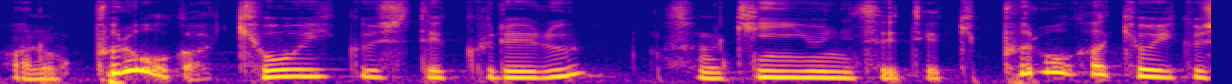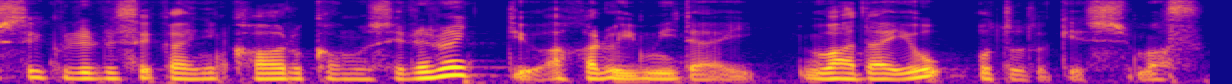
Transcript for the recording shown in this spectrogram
あのプロが教育してくれるその金融についてプロが教育してくれる世界に変わるかもしれないっていう明るい未来話題をお届けします。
